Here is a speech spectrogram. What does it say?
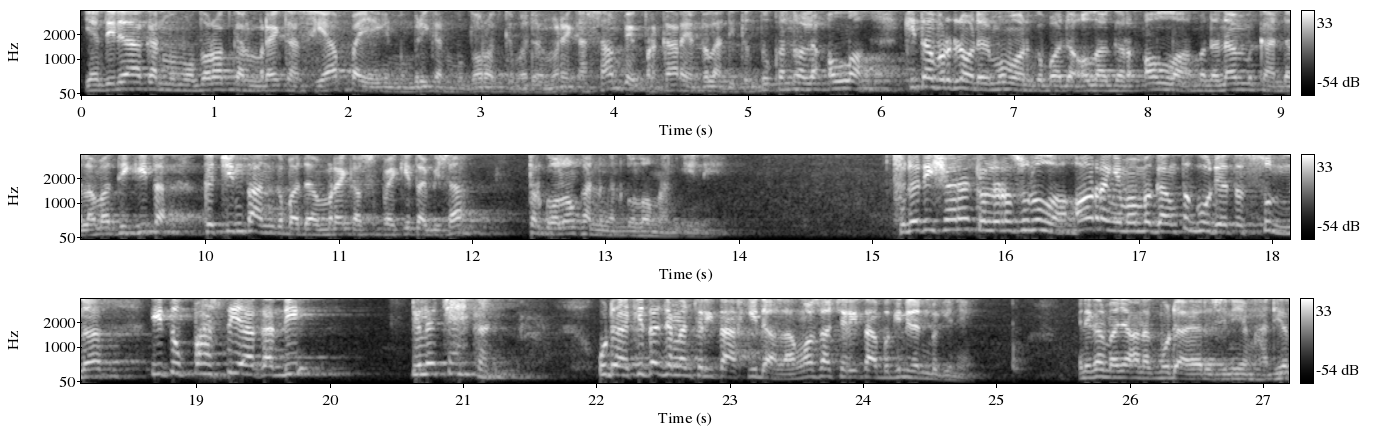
yang tidak akan memudaratkan mereka. Siapa yang ingin memberikan mudarat kepada mereka sampai perkara yang telah ditentukan oleh Allah? Kita berdoa dan memohon kepada Allah agar Allah menanamkan dalam hati kita kecintaan kepada mereka supaya kita bisa tergolongkan dengan golongan ini. Sudah disyaratkan oleh Rasulullah orang yang memegang teguh di atas sunnah itu pasti akan di, dilecehkan. Udah kita jangan cerita akidah lah, nggak usah cerita begini dan begini. Ini kan banyak anak muda ya di sini yang hadir.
